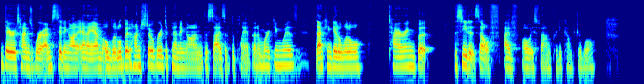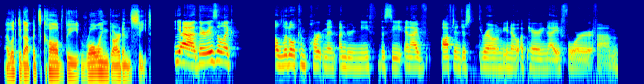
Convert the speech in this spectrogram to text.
there are times where I'm sitting on it and I am a little bit hunched over, depending on the size of the plant that I'm working with. That can get a little tiring, but the seat itself, I've always found pretty comfortable. I looked it up. It's called the rolling garden seat. Yeah, there is a like a little compartment underneath the seat, and I've often just thrown, you know, a paring knife or um,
